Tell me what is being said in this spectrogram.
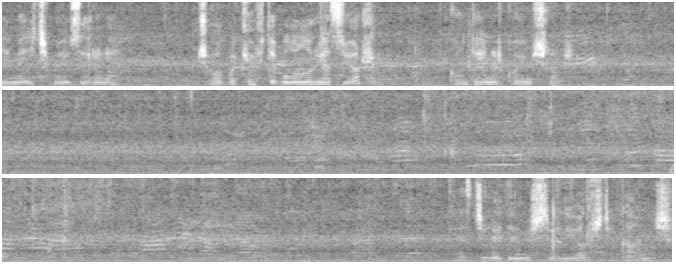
yeme içme üzerine çorba köfte bulunur yazıyor. Konteyner koymuşlar. Tescil edilmiştir diyor işte kalmış.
